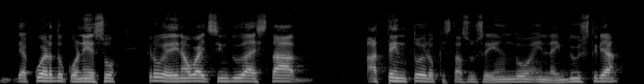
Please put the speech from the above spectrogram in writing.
de acuerdo con eso. Creo que Dana White sin duda está atento de lo que está sucediendo en la industria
